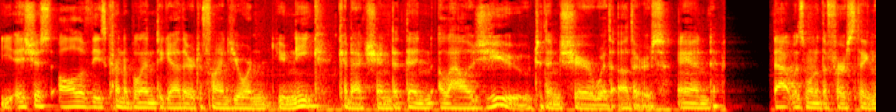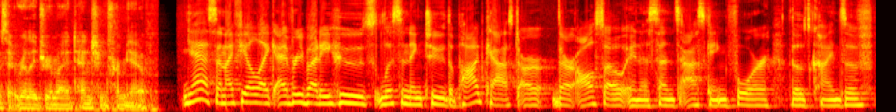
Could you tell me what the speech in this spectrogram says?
It's just all of these kind of blend together to find your unique connection that then allows you to then share with others. And that was one of the first things that really drew my attention from you. Yes, and I feel like everybody who's listening to the podcast are they're also in a sense asking for those kinds of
